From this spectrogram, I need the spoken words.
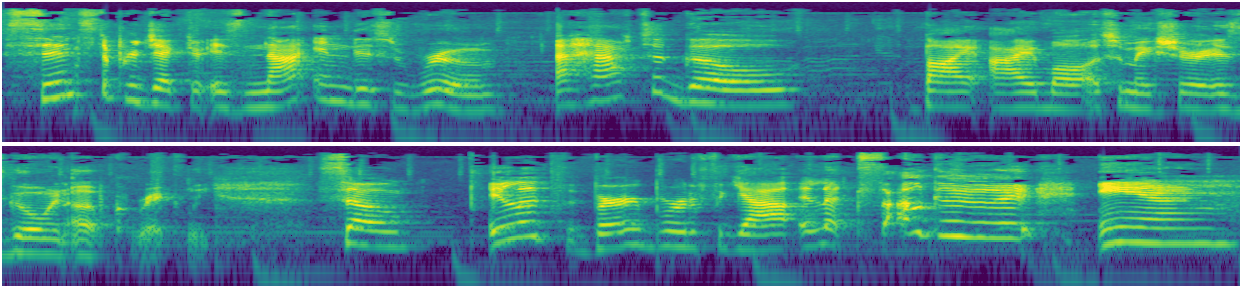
since the projector is not in this room, I have to go by eyeball to make sure it's going up correctly. So it looks very beautiful, y'all. It looks so good. And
